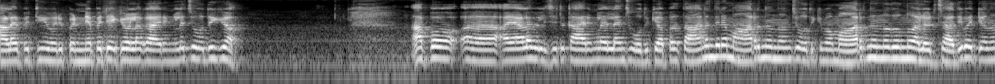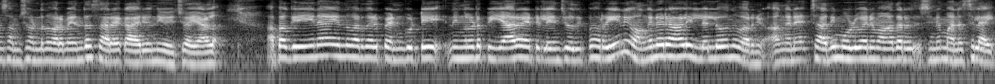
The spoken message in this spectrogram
ആളെ പറ്റി ഒരു പെണ്ണിനെ പറ്റിയൊക്കെയുള്ള കാര്യങ്ങൾ ചോദിക്കുക അപ്പോൾ അയാളെ വിളിച്ചിട്ട് കാര്യങ്ങളെല്ലാം ചോദിക്കും. അപ്പോൾ താനെന്തിനെ മാറി നിന്നെന്ന് ചോദിക്കുമ്പോൾ മാറി നിന്നതൊന്നും അല്ല. ഒരു ചതി പറ്റിയൊന്നും സംശയം ഉണ്ടെന്ന് പറയുമ്പോൾ എന്താ സാറേ കാര്യമെന്ന് ചോദിച്ചു അയാൾ അപ്പോൾ ഗ്രീന എന്ന് പറഞ്ഞ ഒരു പെൺകുട്ടി നിങ്ങളുടെ പി ആർ ആയിട്ടില്ലേന്ന് ചോദിക്കുമ്പോൾ റീനയോ? അങ്ങനെ ഒരാളില്ലല്ലോ എന്ന് പറഞ്ഞു. അങ്ങനെ ചതി മുഴുവനും ആദർശിന് മനസ്സിലായി.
